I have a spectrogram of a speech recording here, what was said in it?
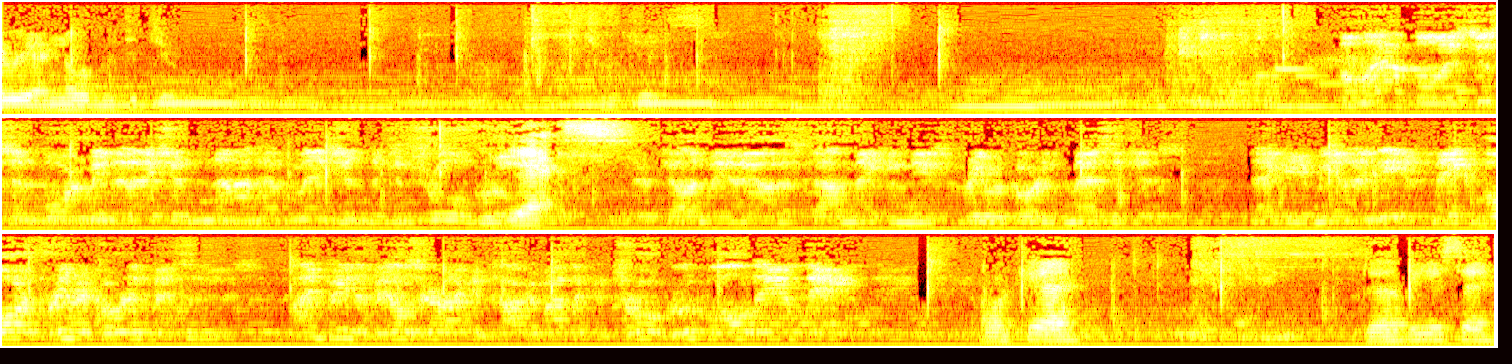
Jerry, I know what to do. Do. The lab boys just informed me that I should not have mentioned the control group. Yes. They're telling me I ought to stop making these pre-recorded messages. That gave me an idea. Make more pre-recorded messages. I pay the bills here. I can talk about the control group all damn day. Okay. Whatever you say.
